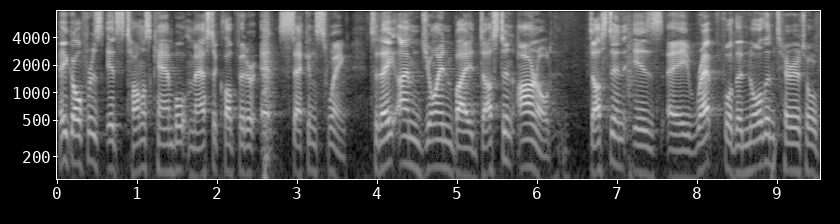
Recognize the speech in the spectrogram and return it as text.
Hey golfers, it's Thomas Campbell, Master Club Fitter at Second Swing. Today I'm joined by Dustin Arnold. Dustin is a rep for the Northern Territorial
